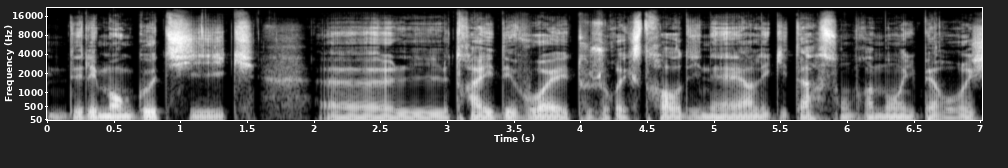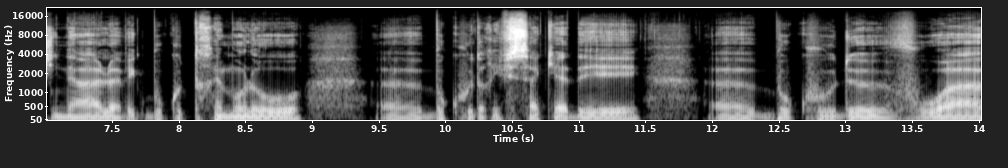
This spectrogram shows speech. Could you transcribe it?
d'éléments gothiques. Euh, le travail des voix est toujours extraordinaire. Les guitares sont vraiment hyper originales avec beaucoup de trémolo, euh, beaucoup de riffs saccadés. Euh, beaucoup de voix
